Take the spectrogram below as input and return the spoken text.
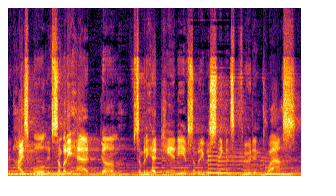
in high school, if somebody had gum, if somebody had candy, if somebody was sneaking some food in class,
